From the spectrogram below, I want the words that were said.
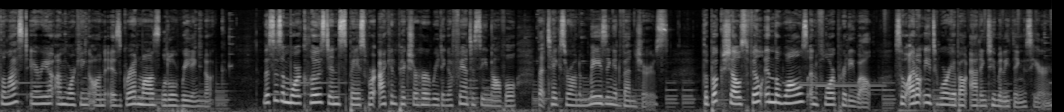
The last area I'm working on is Grandma's little reading nook. This is a more closed in space where I can picture her reading a fantasy novel that takes her on amazing adventures. The bookshelves fill in the walls and floor pretty well, so I don't need to worry about adding too many things here.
